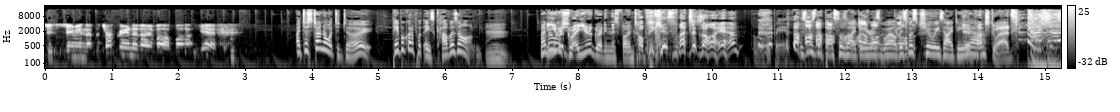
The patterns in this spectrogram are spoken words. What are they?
she's assuming that the truck ran it over, but yeah. I just don't know what to do. People got to put these covers on. Mm. Maybe are, you we should- regret- are regretting this phone topic as much as I am? A little bit. This was the boss's idea as oh, well. This was Chewy's idea. Yeah, punch to ads.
